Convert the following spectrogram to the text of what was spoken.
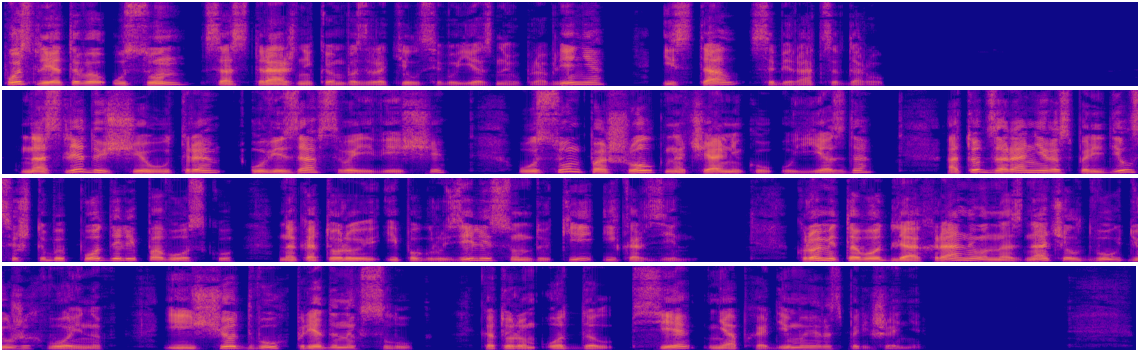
После этого Усун со стражником возвратился в уездное управление и стал собираться в дорогу. На следующее утро Увязав свои вещи, Усун пошел к начальнику уезда, а тот заранее распорядился, чтобы подали повозку, на которую и погрузили сундуки и корзины. Кроме того, для охраны он назначил двух дюжих воинов и еще двух преданных слуг, которым отдал все необходимые распоряжения.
